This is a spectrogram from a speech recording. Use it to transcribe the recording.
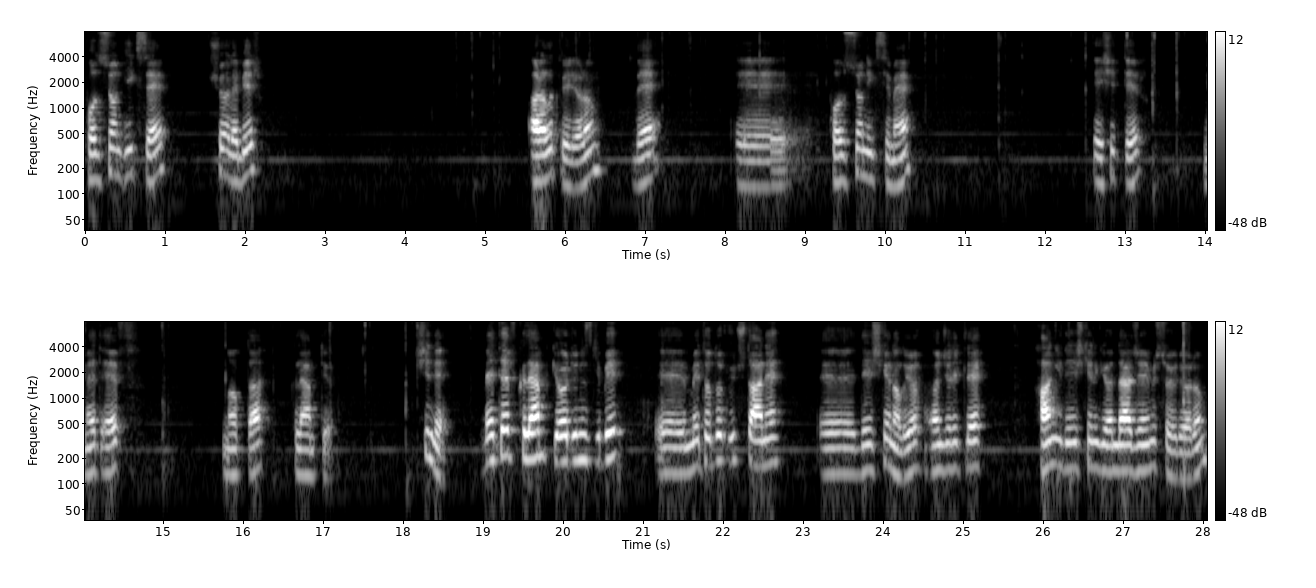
pozisyon x'e şöyle bir aralık veriyorum ve e, pozisyon x'ime eşittir metf nokta clamp diyor. Şimdi metf clamp gördüğünüz gibi e, metodu 3 tane e, değişken alıyor. Öncelikle hangi değişkeni göndereceğimi söylüyorum.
